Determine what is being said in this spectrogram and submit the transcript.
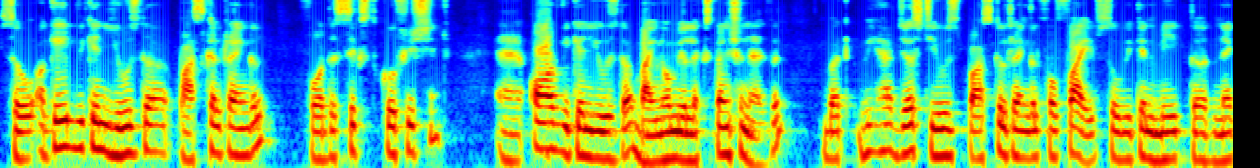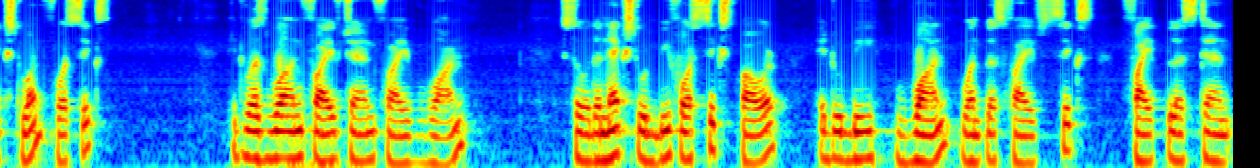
So again we can use the Pascal triangle for the sixth coefficient uh, or we can use the binomial expansion as well. But we have just used Pascal triangle for 5 so we can make the next one for 6 it was 1 5 10 5 1 so the next would be for sixth power. It would be 1 1 plus 5 6 5 plus 10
